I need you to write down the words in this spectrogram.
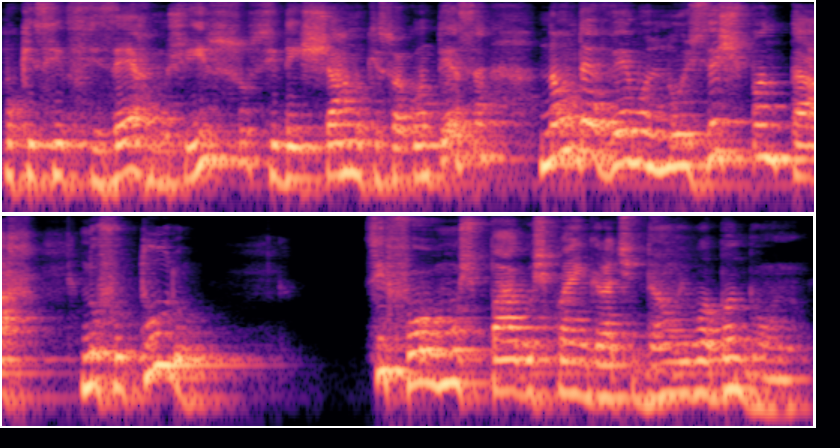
Porque se fizermos isso, se deixarmos que isso aconteça, não devemos nos espantar no futuro se formos pagos com a ingratidão e o abandono.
